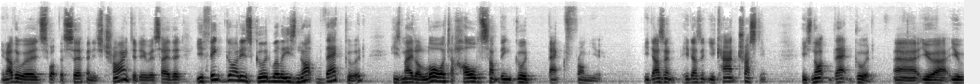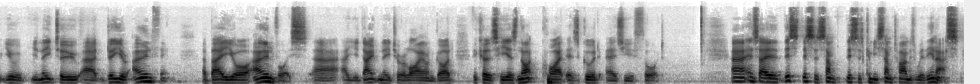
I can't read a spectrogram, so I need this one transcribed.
In other words, what the serpent is trying to do is say that you think God is good, well, he's not that good. He's made a law to hold something good back from you. He doesn't, he doesn't, you can't trust him. He's not that good. Uh, you, are, you, you, you need to uh, do your own thing, obey your own voice. Uh, uh, you don't need to rely on God because He is not quite as good as you thought. Uh, and so this, this, is some, this is, can be sometimes within us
